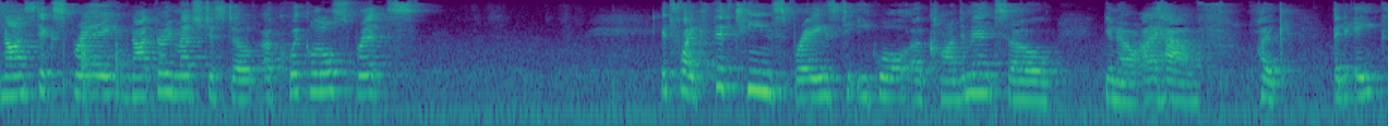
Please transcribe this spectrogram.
nonstick spray, not very much, just a, a quick little spritz. It's like 15 sprays to equal a condiment. So, you know, I have like an eighth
